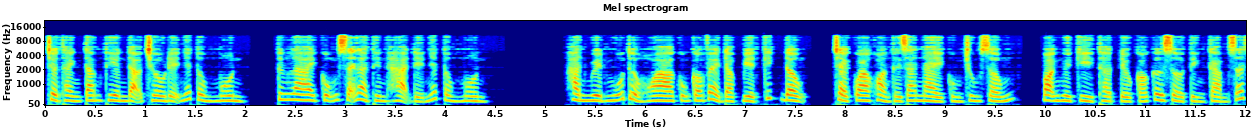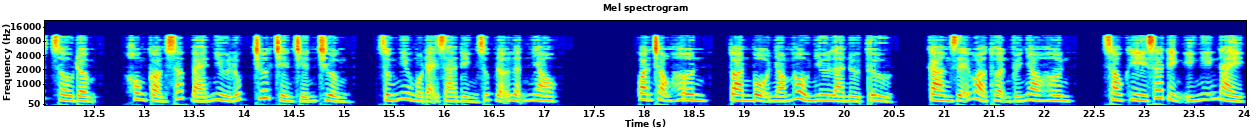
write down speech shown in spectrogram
trở thành Tam Thiên Đạo Châu đệ nhất tông môn, tương lai cũng sẽ là thiên hạ đệ nhất tông môn. Hàn Nguyệt Ngũ Tử Hoa cũng có vẻ đặc biệt kích động, trải qua khoảng thời gian này cùng chung sống, mọi người kỳ thật đều có cơ sở tình cảm rất sâu đậm, không còn sắc bén như lúc trước trên chiến trường, giống như một đại gia đình giúp đỡ lẫn nhau. Quan trọng hơn, toàn bộ nhóm hầu như là nữ tử, càng dễ hòa thuận với nhau hơn. Sau khi xác định ý nghĩ này,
